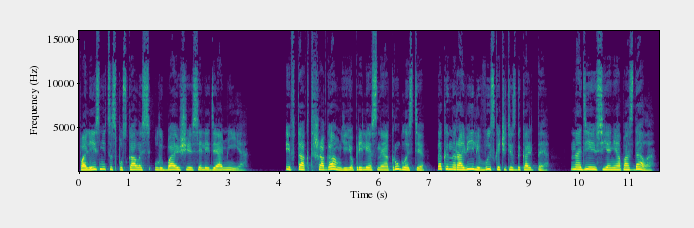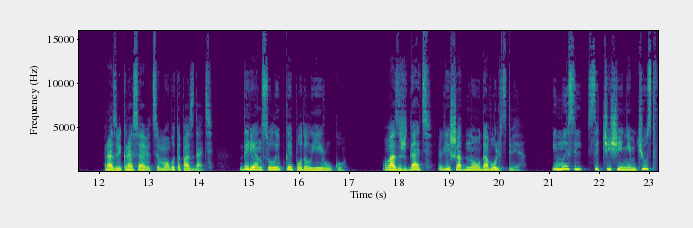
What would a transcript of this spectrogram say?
По лестнице спускалась улыбающаяся леди Амия. И в такт шагам ее прелестные округлости так и норовили выскочить из декольте. Надеюсь, я не опоздала. Разве красавицы могут опоздать? Дериан с улыбкой подал ей руку. Вас ждать лишь одно удовольствие и мысль с очищением чувств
